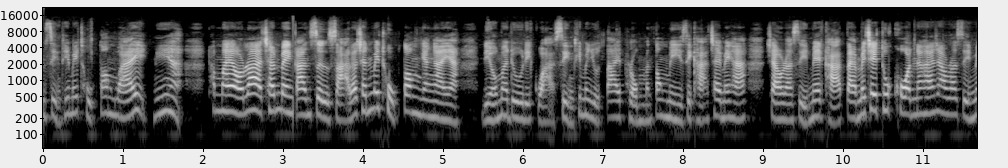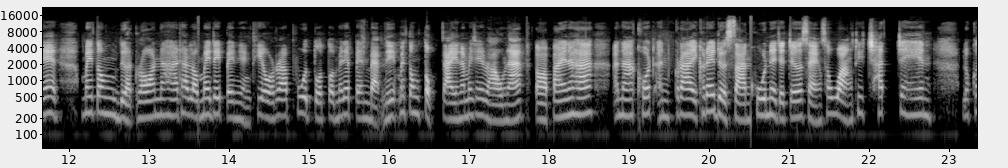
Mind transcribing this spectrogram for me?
ำสิ่งที่ไม่ถูกต้องไว้ เนี่ยทำไมเอาล่ะฉันเป็นการสื่อสารแล้วฉันไม่ถูกต้องยังไงอะเดี๋ยวมาดูดีกว่าสิ่งที่มันอยู่ใต้พรมมันต้องมีสิคะใช่ไหมคะ ชาวราศีเมษค่ะแต่ไม่ใช่ทุกคนนะคะ ชาวราศีเมษไม่ต้องเดือดร้อนนะคะ ถ้าเราไม่ได้เป็นอย่างที่ออร่าพูดตัวตนไม่ได้เป็นแบบนี้ไม่ต้องตกใจนะไม่ใช่เรานะ ต่อไปนะคะ อนาคตอันใกล้เขาได้เดือดสารคุณเนี่ยจะเจอแสงสว่างที่ชัดเจน แล้วก็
